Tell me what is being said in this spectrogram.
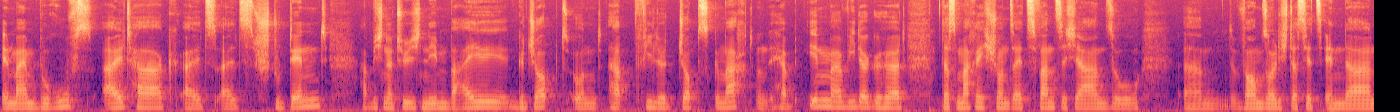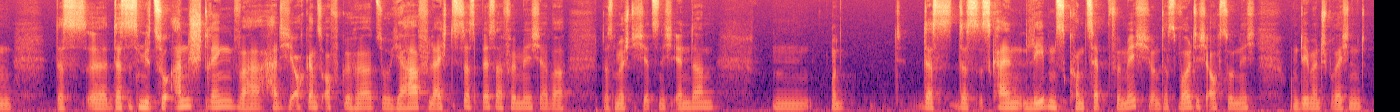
in meinem Berufsalltag als, als Student habe ich natürlich nebenbei gejobbt und habe viele Jobs gemacht und habe immer wieder gehört, das mache ich schon seit 20 Jahren so, ähm, warum soll ich das jetzt ändern? Das, äh, das ist mir zu anstrengend, war, hatte ich auch ganz oft gehört, so ja, vielleicht ist das besser für mich, aber das möchte ich jetzt nicht ändern. Mm, und das, das ist kein Lebenskonzept für mich und das wollte ich auch so nicht. Und dementsprechend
